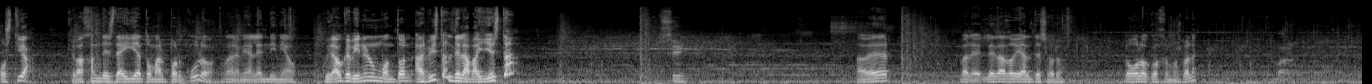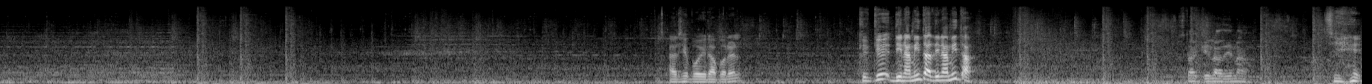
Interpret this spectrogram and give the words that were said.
¡Hostia! Que bajan desde ahí a tomar por culo. Madre mía, le he endiñado. Cuidado que vienen un montón. ¿Has visto el de la ballesta? Sí. A ver. Vale, le he dado ya al tesoro. Luego lo cogemos, ¿vale? Vale. A ver si puedo ir a por él. ¿Qué, qué? Dinamita, dinamita. Está aquí la Dina. Sí.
